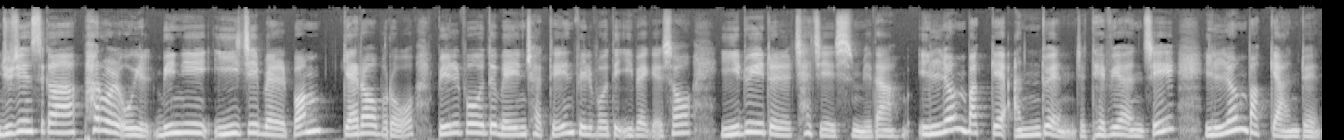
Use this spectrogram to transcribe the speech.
뉴진스가 8월 5일 미니 2집 앨범 Up으로 빌보드 메인 차트인 빌보드 200에서 1위를 차지했습니다. 1년밖에 안 된, 이제 데뷔한 지 1년밖에 안 된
